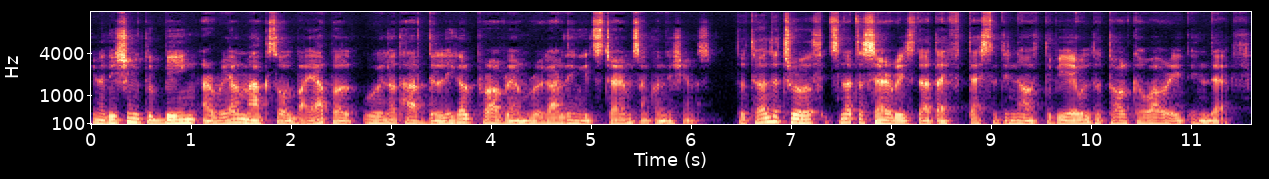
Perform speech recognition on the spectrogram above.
In addition to being a real Mac sold by Apple, we will not have the legal problem regarding its terms and conditions. To tell the truth, it's not a service that I've tested enough to be able to talk about it in depth.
